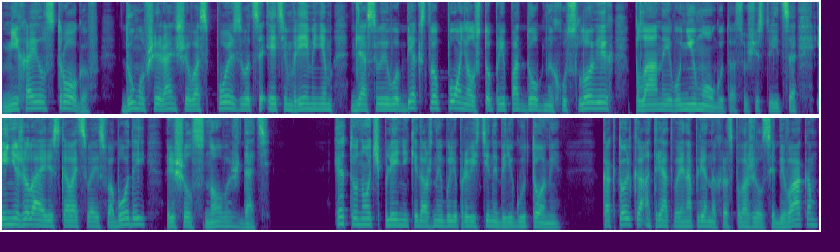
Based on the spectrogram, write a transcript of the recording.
Михаил Строгов, думавший раньше воспользоваться этим временем для своего бегства, понял, что при подобных условиях планы его не могут осуществиться, и, не желая рисковать своей свободой, решил снова ждать. Эту ночь пленники должны были провести на берегу Томи. Как только отряд военнопленных расположился биваком,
